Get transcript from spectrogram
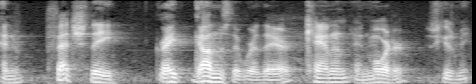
and fetch the great guns that were there, cannon and mortar, excuse me,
